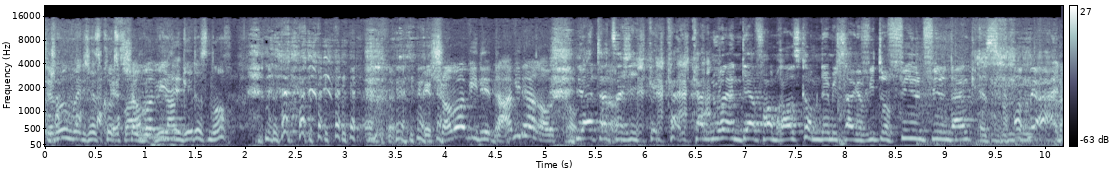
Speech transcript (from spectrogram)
Entschuldigung, wenn ich jetzt kurz Jetzt schau frage, mal, wie wie lange geht es noch? Jetzt schau mal, wie der da wieder rauskommt. Ja, tatsächlich. Ich kann, ich kann nur in der Form rauskommen, indem ich sage, Vito, vielen, vielen Dank. Es war mir ein,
